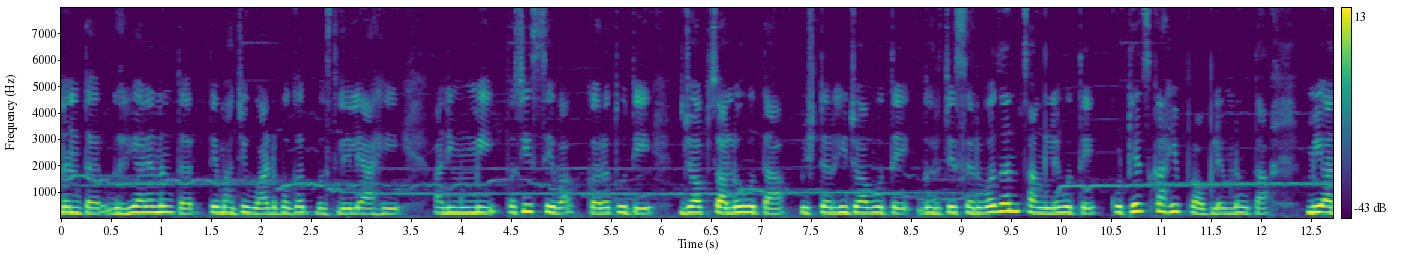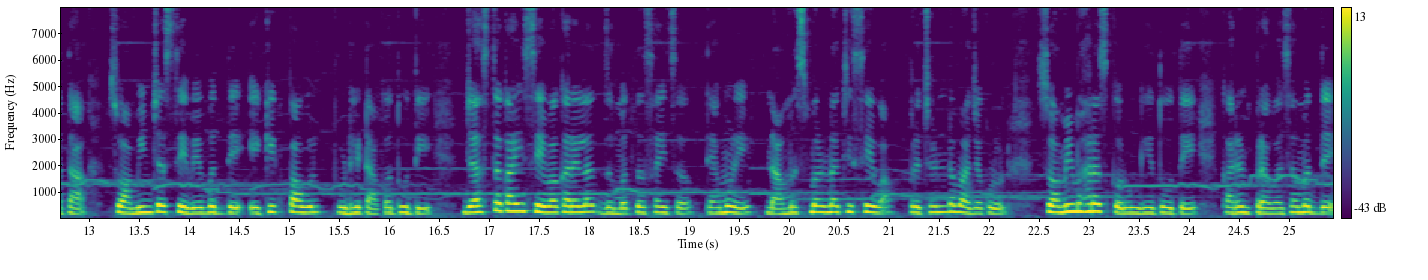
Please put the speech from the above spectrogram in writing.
नंतर घरी आल्यानंतर ते माझी वाट बघत बसलेले आहे. आणि मग मी तशीच सेवा करत होती. जॉब चालू होता. मिस्टरही जॉब होते. घरचे सर्वजण चांगले होते. कुठेच काही प्रॉब्लेम नव्हता. मी आता स्वामींच्या सेवेमध्ये एक एक पाऊल पुढे टाकत होती. जास्त काही सेवा करायला जमत नसायचं त्यामुळे नामस्मरणाची सेवा प्रचंड माझ्याकडून स्वामी महाराज करून घेत होते. कारण प्रवासामध्ये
